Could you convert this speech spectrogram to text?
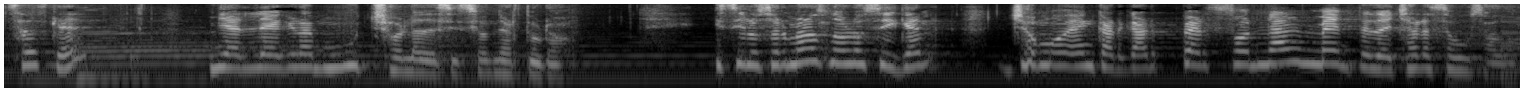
¿Sabes qué? Me alegra mucho la decisión de Arturo. Y si los hermanos no lo siguen, yo me voy a encargar personalmente de echar a ese abusador.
